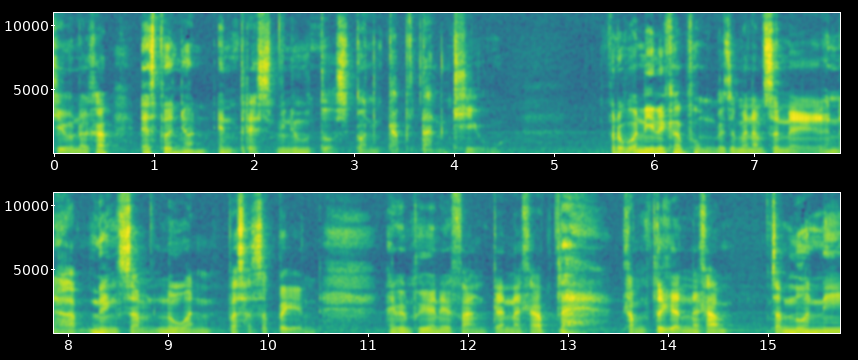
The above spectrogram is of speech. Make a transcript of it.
คิวนะครับ Español en tres minutos con Capitán Q สำหรับวันนี้นะครับผมก็จะมานำเสนอนะครับหนึ่งสำนวนภาษาสเปน ให้เพื่อนๆได้ฟังกันนะครับ แต่คำเตือนนะครับสำนวนนี้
